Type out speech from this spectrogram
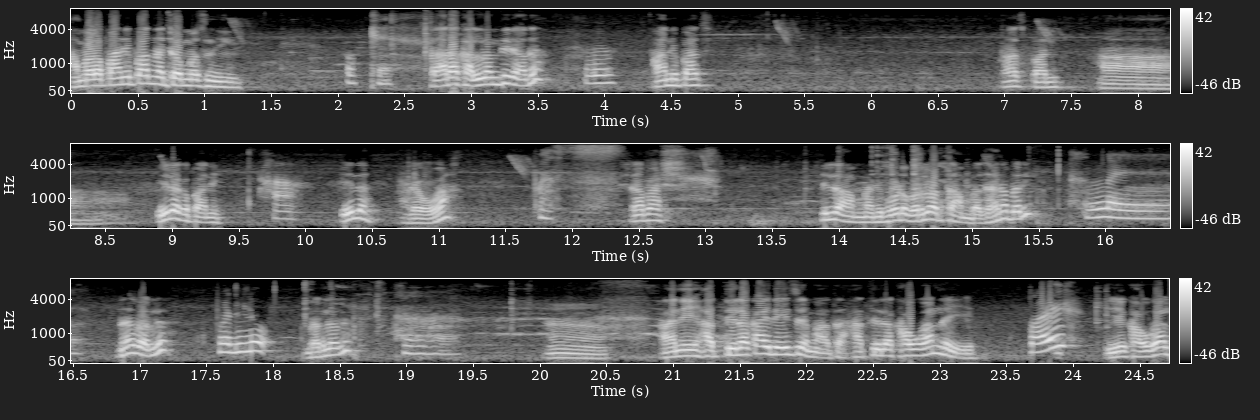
आंबाला पाणी पाच ना चम्मच नाही. ओके. चारा खाल्ला ना तिने आता? पाणी पाच पाच पाणी. हा. पिलं का पाणी? हाँ. पिलं अरे वा शाबाश पिलं आंबाने पोट भरलं वाटतं आंबा आहे ना बरी नहीं नाही भरलं बल्लू भरलं ना हाँ आणि हत्तीला काय द्यायचंय मग आता हत्तीला खाऊ घाल नाही हे खाऊ घाल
